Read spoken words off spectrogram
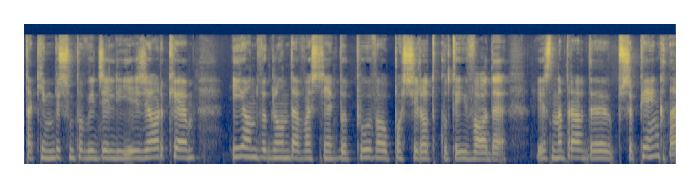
takim byśmy powiedzieli jeziorkiem i on wygląda właśnie jakby pływał po środku tej wody. Jest naprawdę przepiękny.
